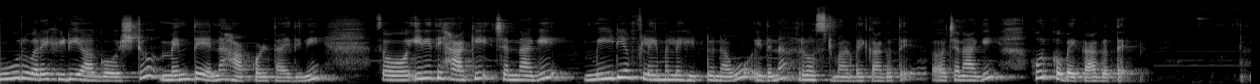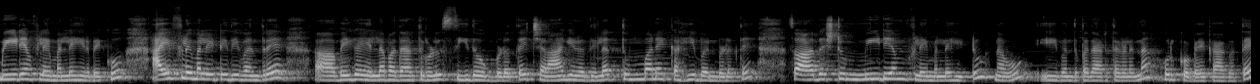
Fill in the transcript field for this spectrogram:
ಮೂರುವರೆ ಹಿಡಿ ಆಗುವಷ್ಟು ಮೆಂತೆಯನ್ನು ಹಾಕ್ಕೊಳ್ತಾ ಇದ್ದೀನಿ. ಸೊ ಈ ರೀತಿ ಹಾಕಿ ಚೆನ್ನಾಗಿ ಮೀಡಿಯಮ್ ಫ್ಲೇಮಲ್ಲೇ ಇಟ್ಟು ನಾವು ಇದನ್ನು ರೋಸ್ಟ್ ಮಾಡಬೇಕಾಗುತ್ತೆ. ಚೆನ್ನಾಗಿ ಹುರ್ಕೋಬೇಕಾಗುತ್ತೆ. ಮೀಡಿಯಮ್ ಫ್ಲೇಮಲ್ಲೇ ಇರಬೇಕು. ಐ ಫ್ಲೇಮಲ್ಲಿ ಇಟ್ಟಿದ್ದೀವಿ ಅಂದರೆ ಬೇಗ ಎಲ್ಲ ಪದಾರ್ಥಗಳು ಸೀದೋಗ್ಬಿಡುತ್ತೆ, ಚೆನ್ನಾಗಿರೋದಿಲ್ಲ ತುಂಬಾ ಕಹಿ ಬಂದ್ಬಿಡುತ್ತೆ. ಸೊ ಆದಷ್ಟು ಮೀಡಿಯಮ್ ಫ್ಲೇಮಲ್ಲೇ ಇಟ್ಟು ನಾವು ಈ ಒಂದು ಪದಾರ್ಥಗಳನ್ನು ಹುರ್ಕೋಬೇಕಾಗುತ್ತೆ.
